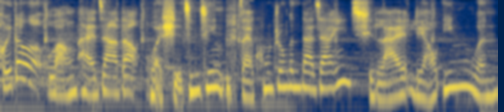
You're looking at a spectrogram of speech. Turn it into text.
回到了王牌驾到，我是晶晶，在空中跟大家一起来聊英文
